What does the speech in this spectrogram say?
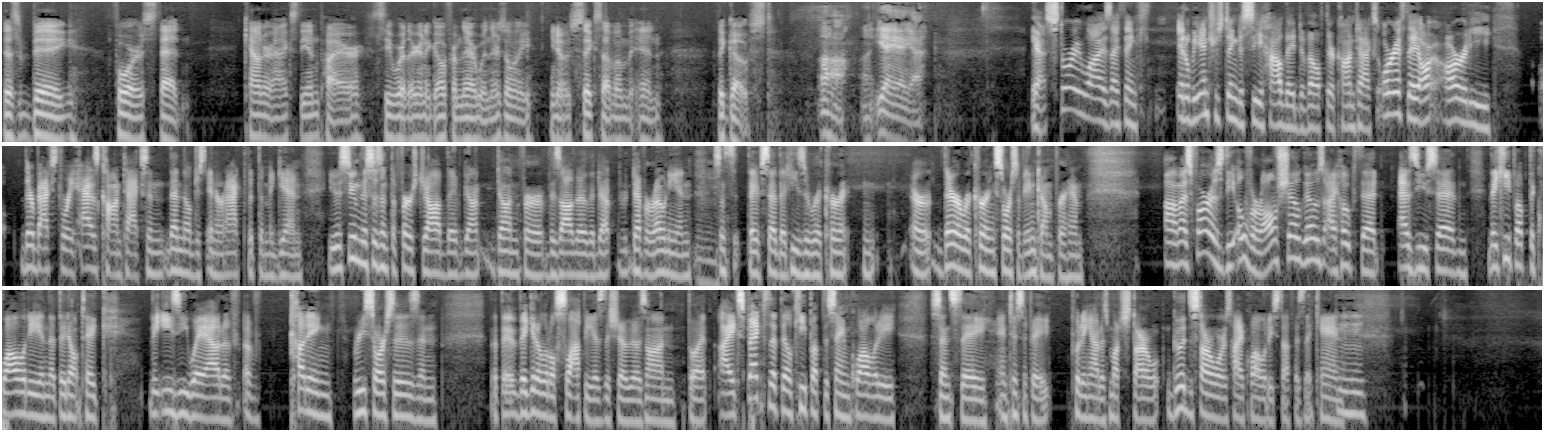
this big force that counteracts the Empire. See where they're going to go from there when there's only you know six of them in the Ghost. Uh-huh. Uh Yeah, yeah, yeah. Yeah, story wise, I think it'll be interesting to see how they develop their contacts, or if they are already their backstory has contacts, and then they'll just interact with them again. You assume this isn't the first job they've got, done for Vizago the De- Devaronian, since they've said that he's a recurring, or they're a recurring source of income for him. Um, as far as the overall show goes, I hope that, as you said, they keep up the quality and that they don't take the easy way out of, of cutting resources and that they, they get a little sloppy as the show goes on. But I expect that they'll keep up the same quality since they anticipate putting out as much Star good Star Wars high quality stuff as they can.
